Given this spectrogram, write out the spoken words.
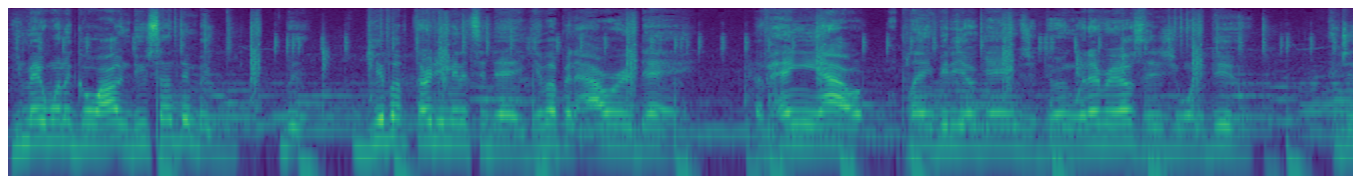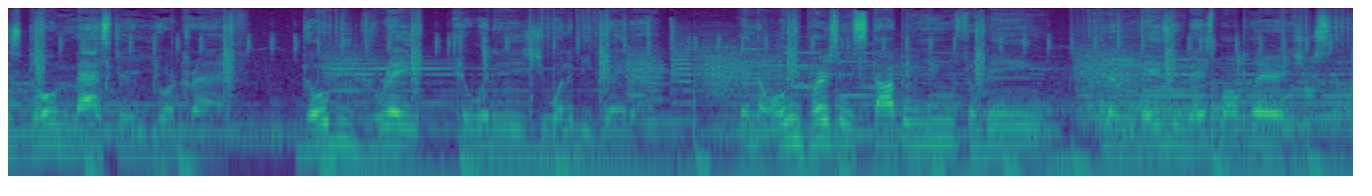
You may want to go out and do something, but, but give up 30 minutes a day, give up an hour a day of hanging out, playing video games, or doing whatever else it is you want to do, and just go master your craft. Go be great at what it is you want to be great at. And the only person stopping you from being an amazing baseball player is yourself.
